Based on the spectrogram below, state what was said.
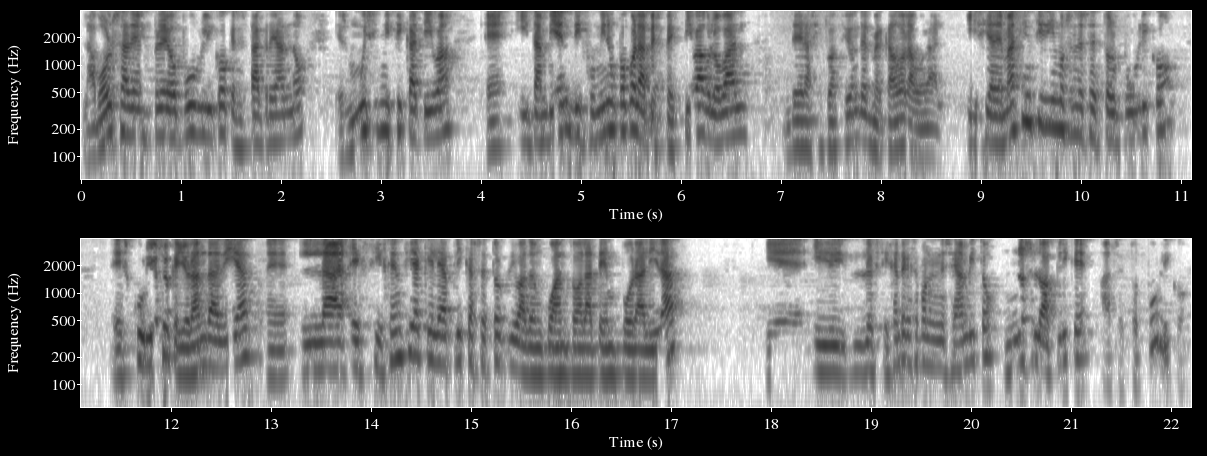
la bolsa de empleo público que se está creando es muy significativa y también difumina un poco la perspectiva global de la situación del mercado laboral. Y si además incidimos en el sector público, es curioso que Yolanda Díaz, eh, la exigencia que le aplica al sector privado en cuanto a la temporalidad eh, y lo exigente que se pone en ese ámbito, no se lo aplique al sector público,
